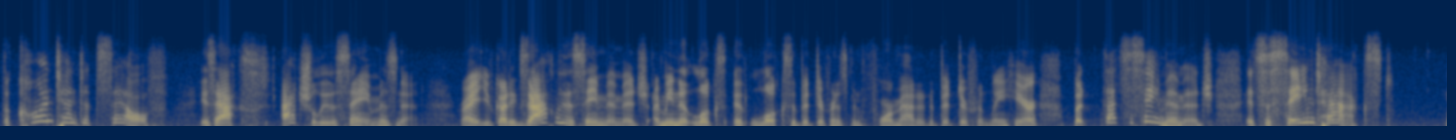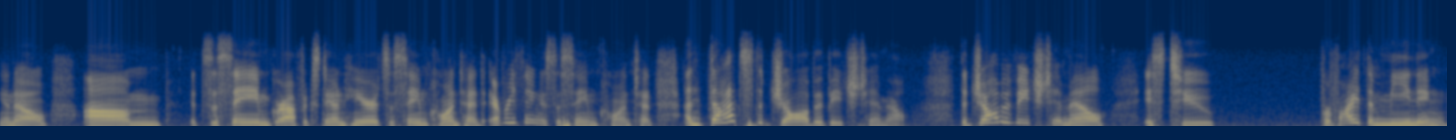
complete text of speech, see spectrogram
the content itself is actually the same, isn't it? Right? You've got exactly the same image. I mean, it looks it looks a bit different. It's been formatted a bit differently here, but that's the same image. It's the same text. You know, um, it's the same graphics down here. It's the same content. Everything is the same content, and that's the job of HTML. The job of HTML is to provide the meaning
